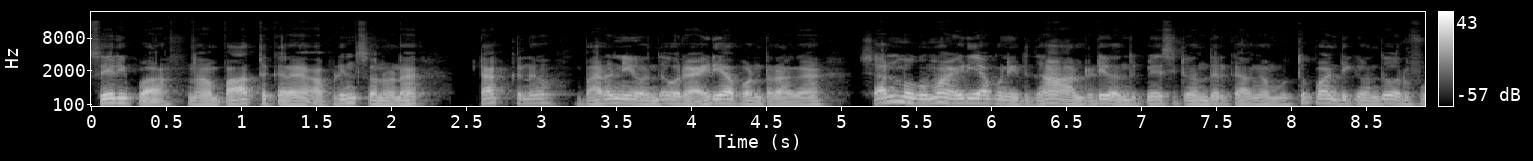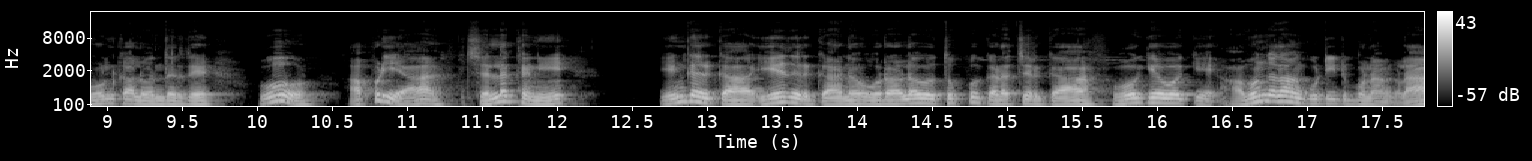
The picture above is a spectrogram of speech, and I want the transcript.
சரிப்பா நான் பார்த்துக்கிறேன் அப்படின்னு சொன்னோன்னே டக்குன்னு பரணி வந்து ஒரு ஐடியா பண்ணுறாங்க சண்முகமாக ஐடியா பண்ணிட்டு தான் ஆல்ரெடி வந்து பேசிட்டு வந்திருக்காங்க. முத்துப்பாண்டிக்கு வந்து ஒரு ஃபோன் கால் வந்துடுது ஓ அப்படியா? செல்லக்கனி எங்கே இருக்கா? ஏது இருக்கான்னு? ஓரளவு துப்பு கிடச்சிருக்கா? ஓகே ஓகே. அவங்க தான் கூட்டிகிட்டு போனாங்களா?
